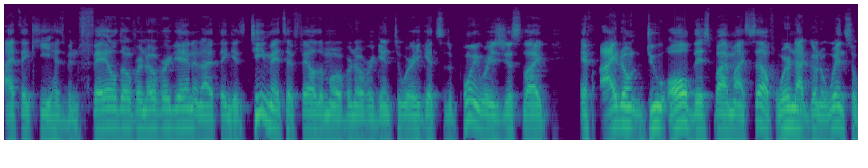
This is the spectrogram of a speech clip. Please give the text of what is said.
I think he has been failed over and over again, and I think his teammates have failed him over and over again to where he gets to the point where he's just like, if I don't do all this by myself, we're not going to win. So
